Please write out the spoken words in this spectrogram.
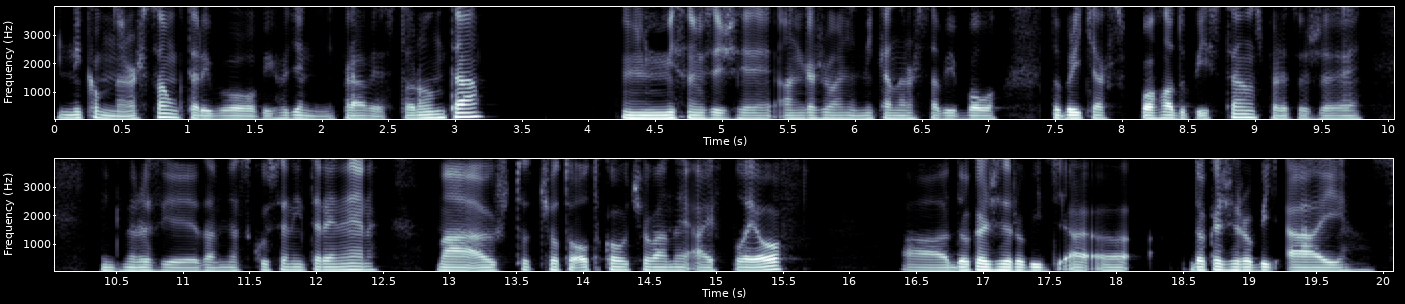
Nickom Nursom, ktorý bol vyhodený práve z Toronta. Mm, Myslím si, že angažovanie Nicka Nursa by bol dobrý ťah z pohľadu Pistons, pretože Nick Nurse je za mňa skúsený tréner, má už to, čo to odkoučované aj v playoff a dokáže robiť, a, dokáže robiť aj s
